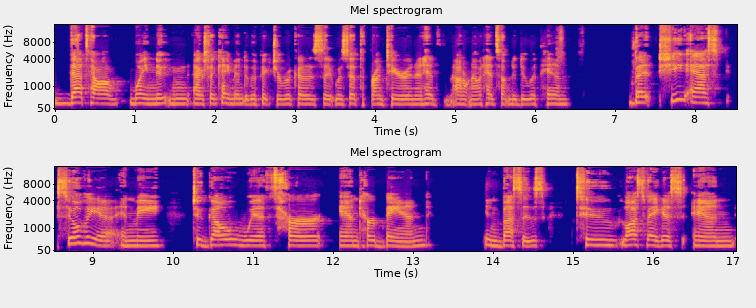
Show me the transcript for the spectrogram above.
that's how Wayne Newton actually came into the picture because it was at the frontier and it had, I don't know, it had something to do with him. But she asked Sylvia and me to go with her and her band in buses to Las Vegas and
